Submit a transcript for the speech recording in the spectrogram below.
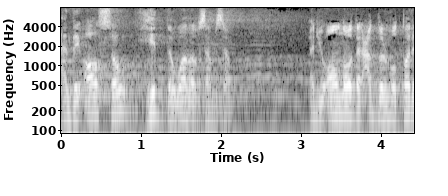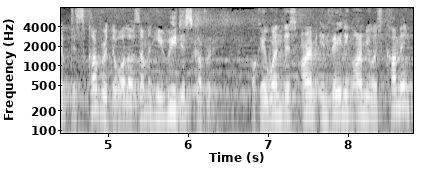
And they also hid the well of Zamzam. And you all know that Abdul Muttalib discovered the well of Zamzam, he rediscovered it. Okay, when this arm, invading army was coming,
